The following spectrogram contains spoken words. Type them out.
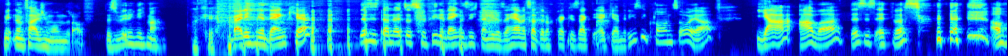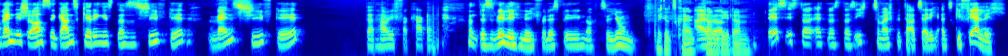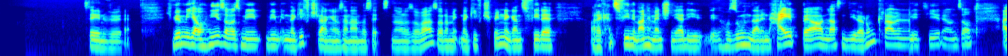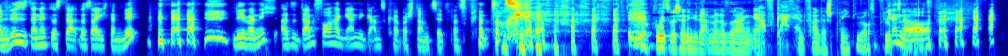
mit einem Fallschirm drauf. Das würde ich nicht machen. Okay. Weil ich mir denke, das ist dann etwas, für viele denken sich dann wieder so, hä, was hat er doch gerade gesagt, er gern Risiko und so, ja. Ja, aber das ist etwas, auch wenn die Chance ganz gering ist, dass es schief geht, wenn es schief geht, dann habe ich verkackt. Und das will ich nicht, für das bin ich noch zu jung. Da gibt es keinen Plan also, dann. Das ist da etwas, das ich zum Beispiel tatsächlich als gefährlich sehen würde. Ich würde mich auch nie sowas wie, wie mit einer Giftschlange auseinandersetzen oder sowas oder mit einer Giftspinne. Ganz viele oder ganz viele, manche Menschen, ja, die, die suchen da den Hype, ja, und lassen die da rumkrabbeln, die Tiere und so. Also das ist dann etwas, da, das sage ich dann, nee, lieber nicht. Also dann vorher gern die Ganzkörperstammzelltransplantation. Okay. Wo jetzt wahrscheinlich wieder andere sagen, ja, auf gar keinen Fall, da springe ich lieber aus dem Flugzeug genau. raus.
